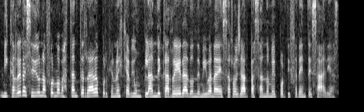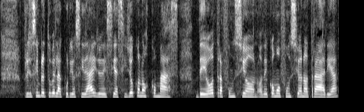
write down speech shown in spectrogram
mi carrera se dio de una forma bastante rara porque no es que había un plan de carrera donde me iban a desarrollar pasándome por diferentes áreas. Pero yo siempre tuve la curiosidad y yo decía, si yo conozco más de otra función o de cómo funciona otra área,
